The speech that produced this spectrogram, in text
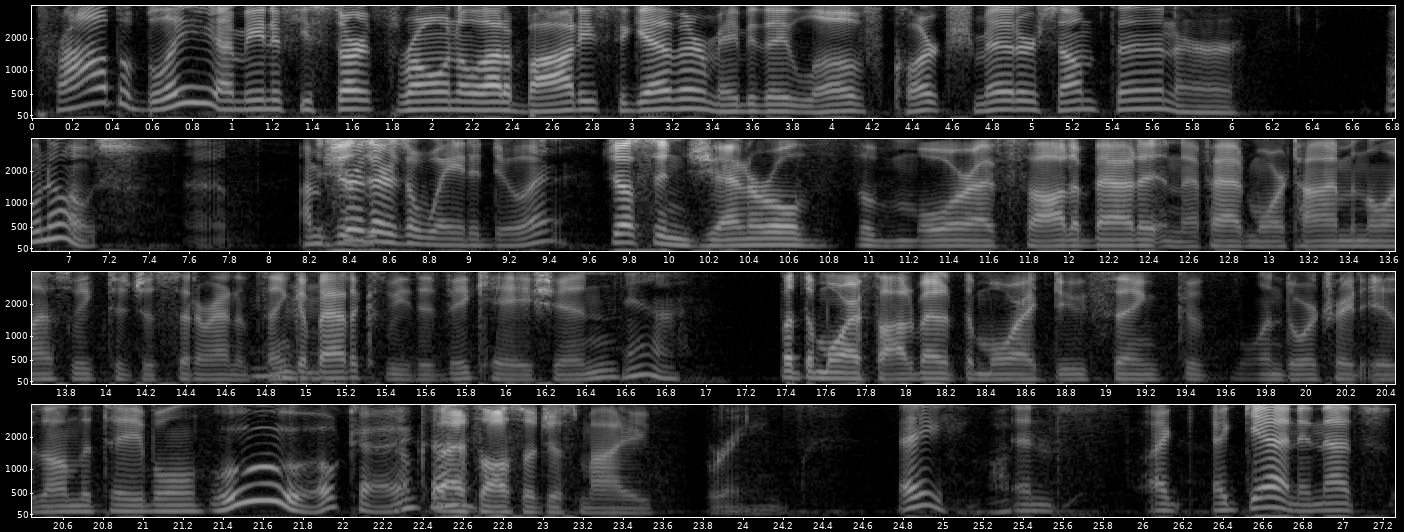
probably. I mean, if you start throwing a lot of bodies together, maybe they love Clarke Schmidt or something, or who knows. I'm It's sure there's a way to do it. just in general, the more I've thought about it, and I've had more time in the last week to just sit around and think about it because we did vacation. Yeah. But the more I've thought about it, the more I do think the Lindor trade is on the table. Ooh, okay. Okay. That's also just my brain. Hey, and I again, and that's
